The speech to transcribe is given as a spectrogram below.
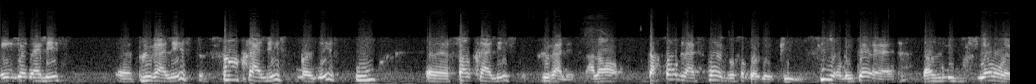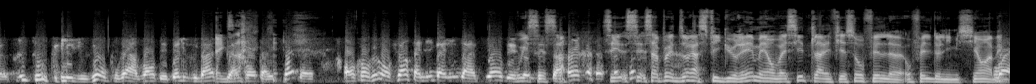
régionalistes euh, pluraliste, centraliste, moniste ou euh, centraliste, pluraliste. Alors, ça ressemble à ça, grosso modo. Puis si on était euh, dans une édition euh, plutôt télévisée, on pourrait avoir des belles images qui racontent ça, mais on fait confiance à l'imagination des Oui, c'est ça. Ça peut être dur à se figurer, mais on va essayer de clarifier ça au fil, euh, au fil de l'émission avec, Ouais.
